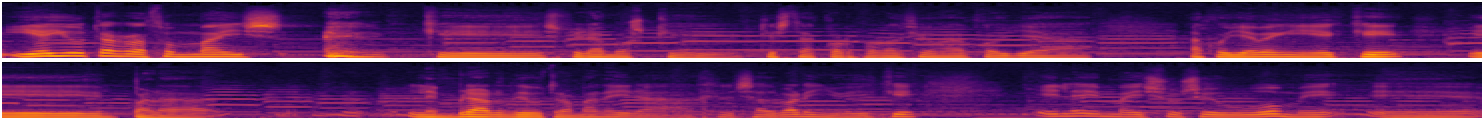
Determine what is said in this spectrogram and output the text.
E hai outra razón máis que esperamos que, que esta corporación acolla, acolla ben e é que eh, para lembrar de outra maneira a Ángel Salvariño e que ela e máis o seu home eh,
